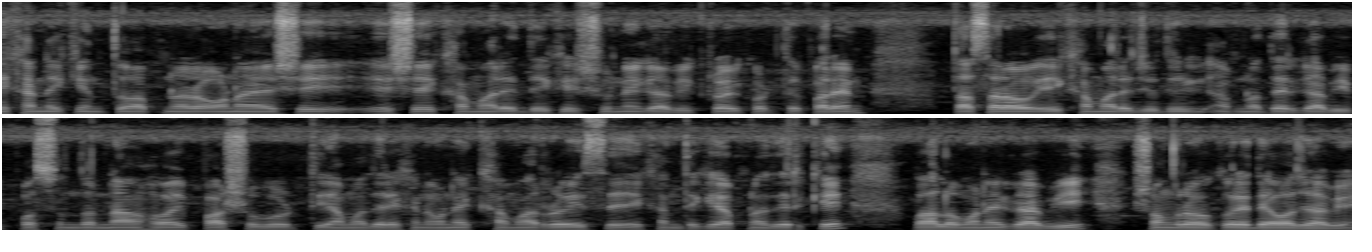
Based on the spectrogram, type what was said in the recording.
এখানে কিন্তু আপনারা অনায়াসে এসে খামারে দেখে শুনে গাবি ক্রয় করতে পারেন। তাছাড়াও এই খামারে যদি আপনাদের গাবি পছন্দ না হয়, পার্শ্ববর্তী আমাদের এখানে অনেক খামার রয়েছে, এখান থেকে আপনাদেরকে ভালো মানের গাবি সংগ্রহ করে দেওয়া যাবে।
